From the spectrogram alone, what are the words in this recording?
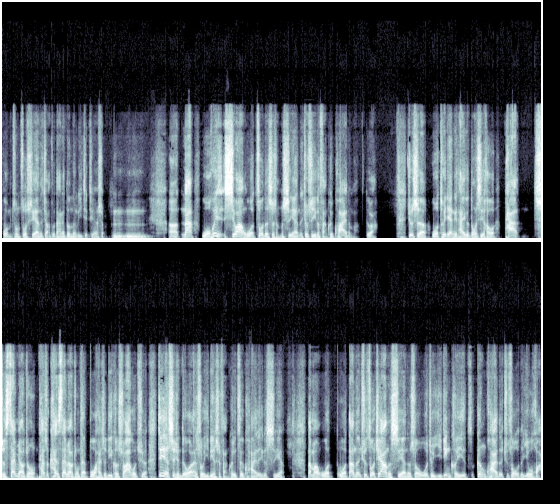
我们从做实验的角度，大家都能理解这件事儿。嗯嗯嗯。啊，那我会希望我做的是什么实验呢？就是一个反馈快的嘛，对吧？就是我推荐给他一个东西以后，他。是三秒钟，他是看三秒钟再播，还是立刻刷过去？这件事情对我来说一定是反馈最快的一个实验。那么我我当能去做这样的实验的时候，我就一定可以更快的去做我的优化。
